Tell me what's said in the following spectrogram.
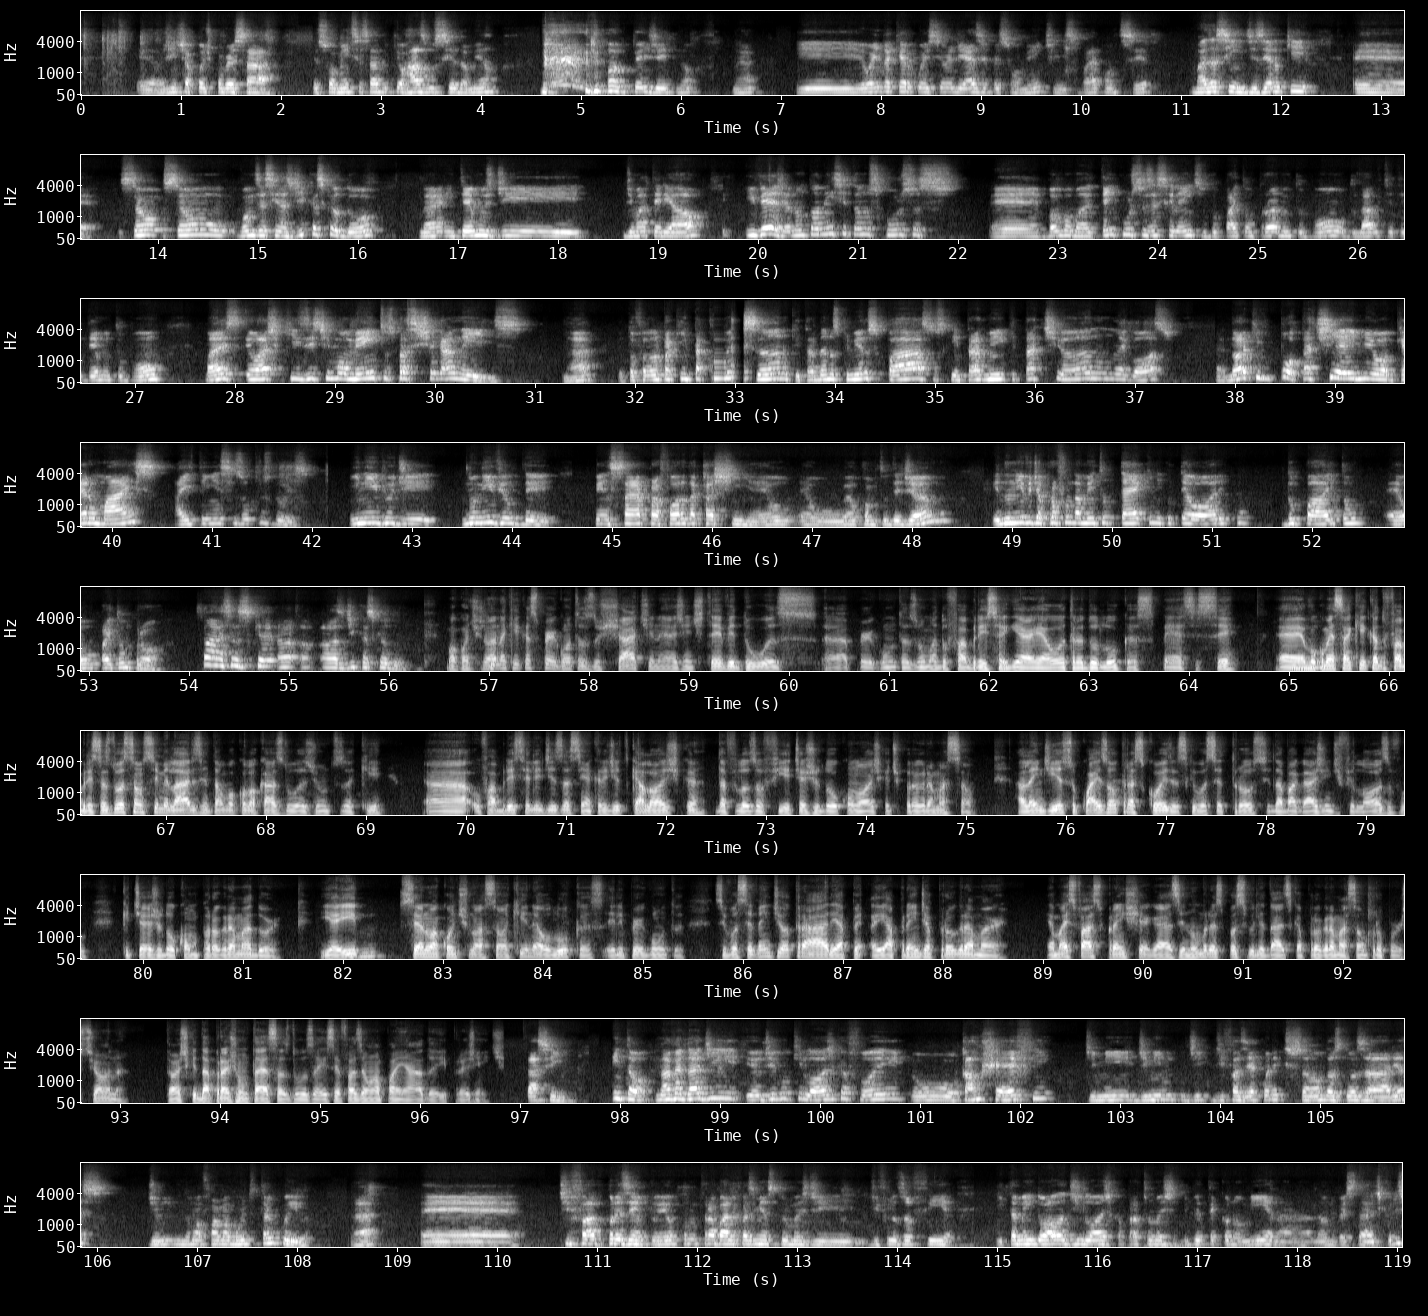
é, a gente já pode conversar pessoalmente, você sabe que eu rasgo seda mesmo, não tem jeito não, né? E eu ainda quero conhecer o Eliezer pessoalmente, isso vai acontecer. Mas assim, dizendo que é, são, são, vamos dizer assim, as dicas que eu dou, né, em termos de de material. E veja, não estou nem citando os cursos é, bam, bam. Tem cursos excelentes, do Python Pro é muito bom, do WTTD é muito bom, mas eu acho que existem momentos para se chegar neles. Né? Eu estou falando para quem está começando, que está dando os primeiros passos, quem está meio que tateando no negócio. Na hora que, pô, tateei, meu, eu quero mais, aí tem esses outros dois. Em nível de, no nível de pensar para fora da caixinha, é o, é o Welcome to the Jungle, e no nível de aprofundamento técnico, teórico do Python, é o Python Pro. São essas que, a, a, as dicas que eu dou. Bom, continuando aqui com as perguntas do chat, né? A gente teve duas uh, perguntas, uma do Fabrício Aguiar e a outra do Lucas PSC. É, uhum. Vou começar aqui com a do Fabrício. As duas são similares, então vou colocar as duas juntos aqui. Uh, o Fabrício ele diz assim: acredito que a lógica da filosofia te ajudou com lógica de programação. Além disso, quais outras coisas que você trouxe da bagagem de filósofo que te ajudou como programador? E aí, uhum. sendo uma continuação aqui, né, o Lucas, ele pergunta: se você vem de outra área e aprende a programar, é mais fácil para enxergar as inúmeras possibilidades que a programação proporciona? Então, acho que dá para juntar essas duas aí, você fazer um apanhado aí para gente. Tá sim. Então, na verdade, eu digo que lógica foi o carro-chefe de, me, de, de, de fazer a conexão das duas áreas de, de uma forma muito tranquila. Né? É, de fato, por exemplo, eu como trabalho com as minhas turmas de, de filosofia e também dou aula de lógica para turmas de biblioteconomia na, na Universidade que eu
